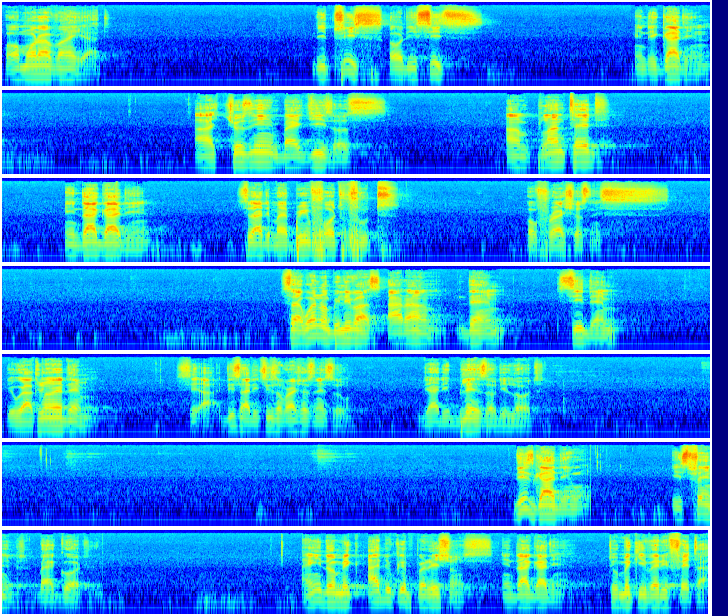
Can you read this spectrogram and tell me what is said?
or moral vineyard, the trees or the seeds in the garden are chosen by Jesus and planted in that garden so that they might bring forth fruit of righteousness. So that when unbelievers around them see them, they will acknowledge them. Say, ah, these are the trees of righteousness, so they are the blessed of the Lord. This garden is fenced by God. And you don't make adequate preparations in that garden to make it very fertile.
